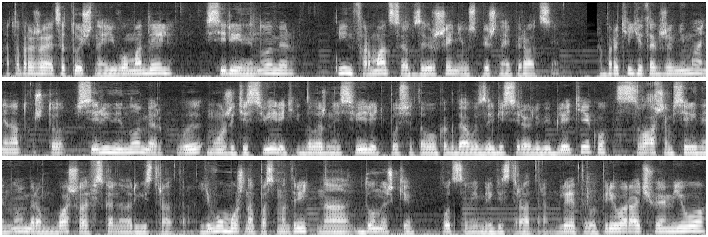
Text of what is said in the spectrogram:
Отображается точная его модель, серийный номер и информация об завершении успешной операции. Обратите также внимание на то, что серийный номер вы можете сверить и должны сверить после того, когда вы зарегистрировали библиотеку с вашим серийным номером вашего фискального регистратора. Его можно посмотреть на донышке под самим регистратором. Для этого переворачиваем его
